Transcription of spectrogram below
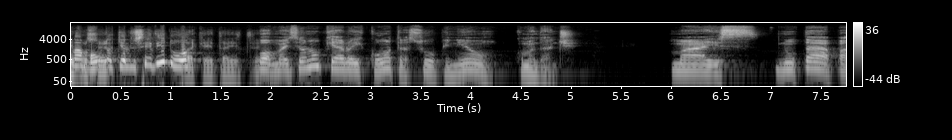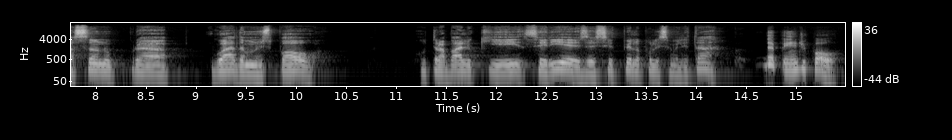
na mão você- daquele servidor. Entre... Bom, mas eu não quero ir contra a sua opinião, comandante. Mas não está passando para a Guarda Municipal o trabalho que seria exercido pela Polícia Militar? Depende qual.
